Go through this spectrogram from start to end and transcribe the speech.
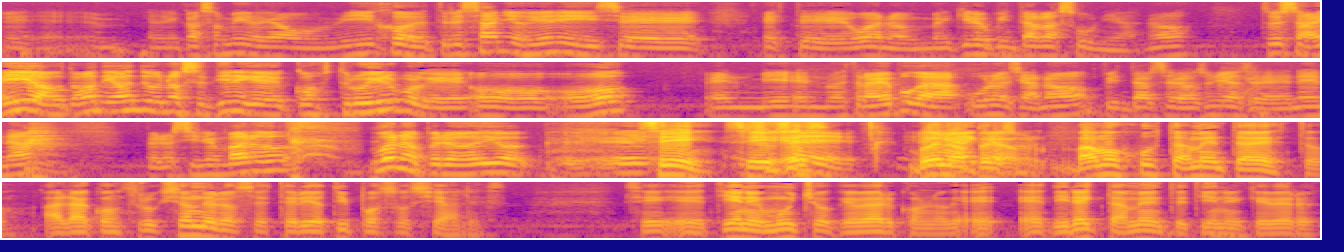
eh, en el caso mío, digamos, mi hijo de tres años viene y dice, este, bueno, me quiero pintar las uñas, ¿no? Entonces ahí automáticamente uno se tiene que construir porque, o, en, en, nuestra época uno decía, no, pintarse las uñas de nena. Pero sin embargo, bueno, pero digo... Eh, sí, sí, bueno, pero vamos justamente a esto, a la construcción de los estereotipos sociales. ¿sí? Eh, tiene mucho que ver con lo que... Eh, directamente tiene que ver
